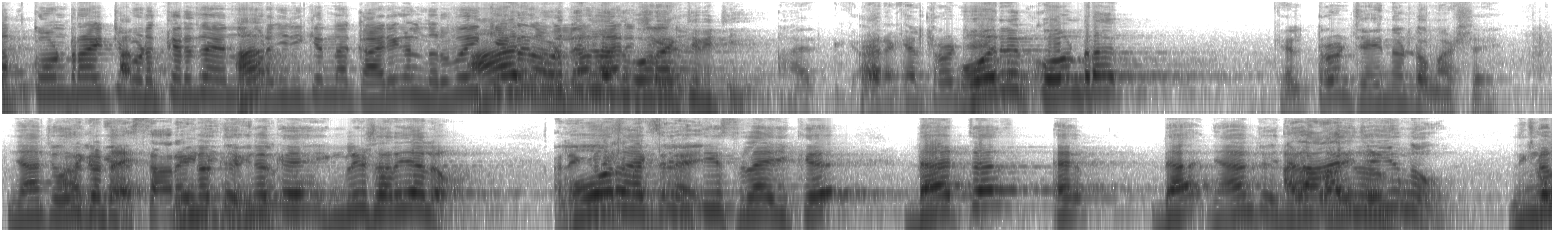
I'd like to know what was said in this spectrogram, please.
സബ് കോൺട്രാക്ട് കൊടുക്കരുത് എന്ന് പറഞ്ഞിരിക്കുന്ന കാര്യങ്ങൾ. ആക്ടിവിറ്റി ഒരു? കോൺട്രാക്ട് കെൽട്രോൺ ചെയ്യുന്നുണ്ടോ മാഷേ? ഞാൻ ചോദിക്കട്ടെ നിങ്ങൾക്ക് നിങ്ങൾക്ക് ഇംഗ്ലീഷ് അറിയാലോ? കോർ ആക്ടിവിറ്റീസ് ലൈക്ക് ഡാറ്റ ഞാൻ ചെയ്യുന്നു? നിങ്ങൾ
